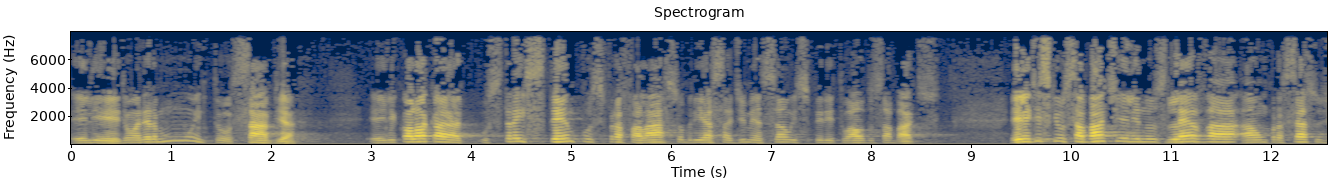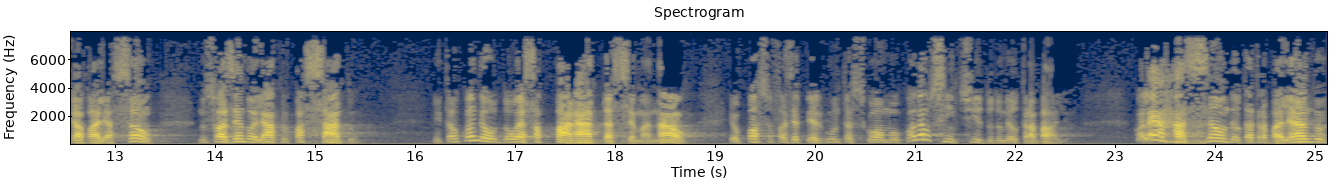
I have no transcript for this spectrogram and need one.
ele, de uma maneira muito sábia, ele coloca os três tempos para falar sobre essa dimensão espiritual do sabate. Ele diz que o sabate ele nos leva a um processo de avaliação, nos fazendo olhar para o passado. Então, quando eu dou essa parada semanal, eu posso fazer perguntas como: qual é o sentido do meu trabalho? Qual é a razão de eu estar trabalhando,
